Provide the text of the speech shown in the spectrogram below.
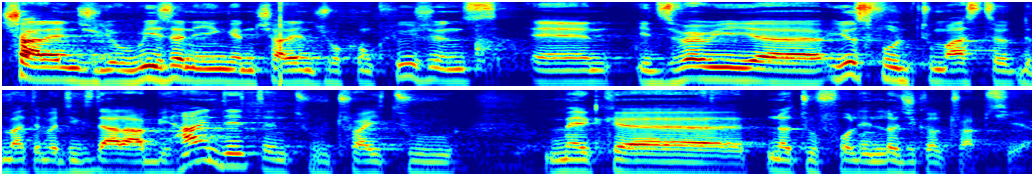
challenge your reasoning and challenge your conclusions. And it's very uh, useful to master the mathematics that are behind it and to try to make, uh, not to fall in logical traps here.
